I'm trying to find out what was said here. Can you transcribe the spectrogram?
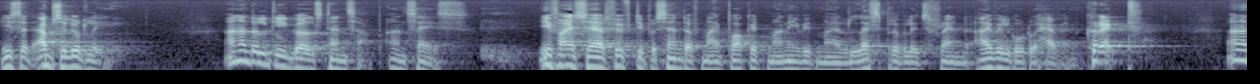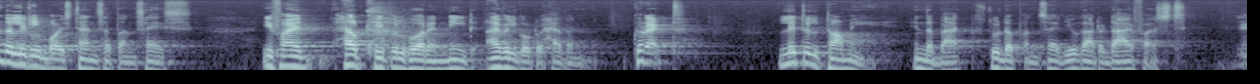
He said, absolutely. Another little girl stands up and says, if I share fifty percent of my pocket money with my less privileged friend, I will go to heaven. Correct. Another little boy stands up and says, if I help people who are in need, I will go to heaven. Correct. Little Tommy in the back stood up and said, you gotta die first.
